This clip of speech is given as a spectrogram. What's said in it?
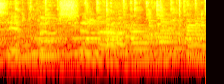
said, loosen up.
